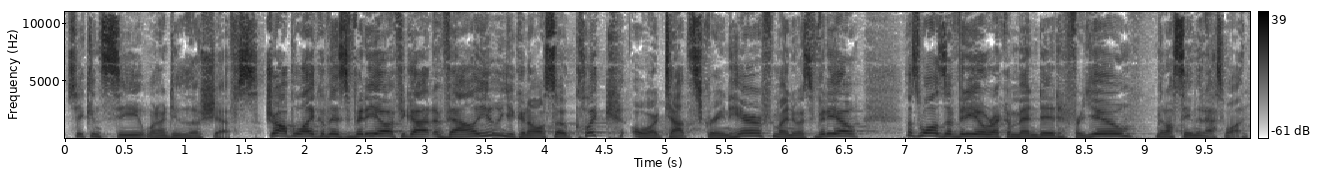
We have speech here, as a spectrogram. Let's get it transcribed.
so you can see when I do those shifts. Drop a like on this video if you got value. You can also click or tap the screen here for my newest video, as well as a video recommended for you. And I'll see you in the next one.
